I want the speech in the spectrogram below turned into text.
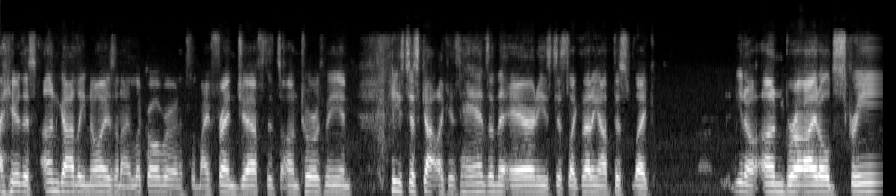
I hear this ungodly noise and I look over and it's my friend Jeff that's on tour with me and he's just got like his hands in the air and he's just like letting out this like you know unbridled scream.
